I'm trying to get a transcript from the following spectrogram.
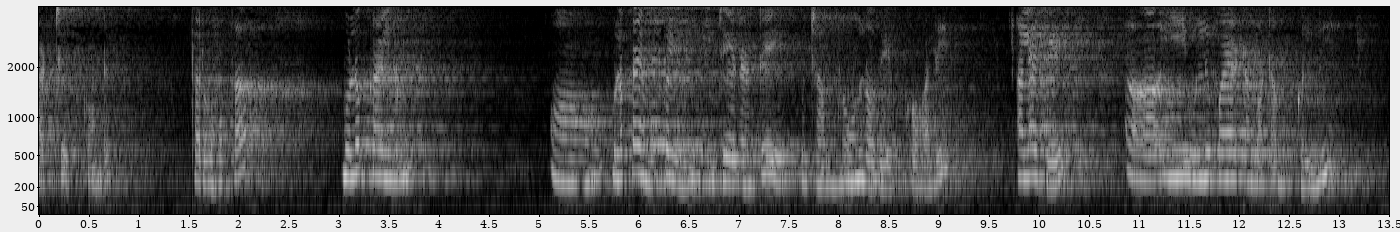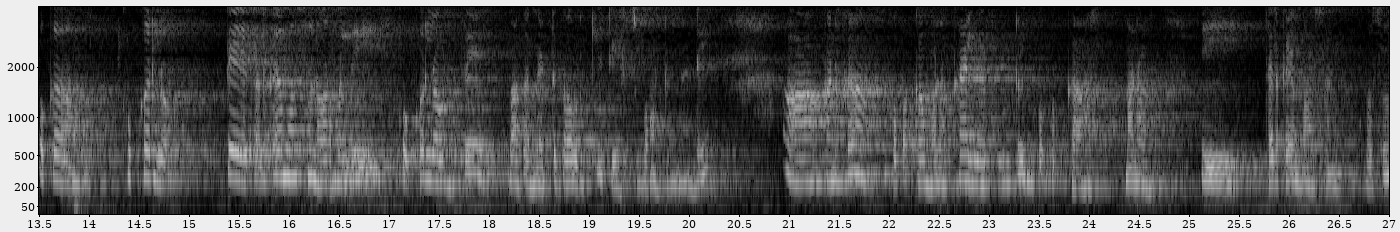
కట్ చేసుకోండి. తర్వాత ములక్కాయలను ములక్కాయ ముక్కల్ని ఏం చేయాలంటే కొంచెం నూనెలో వేపుకోవాలి. అలాగే ఈ ఉల్లిపాయ టమాటా ముక్కల్ని ఒక కుక్కర్లో అంటే తలకాయ మాంసం నార్మల్లీ కుక్కర్లో ఉంటే బాగా మెత్తగా ఉడికి టేస్ట్ బాగుంటుందండి. కనుక ఒక పక్క ములక్కాయలు వేపుకుంటూ ఇంకో పక్క మనం ఈ తలకాయ మాంసం కోసం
